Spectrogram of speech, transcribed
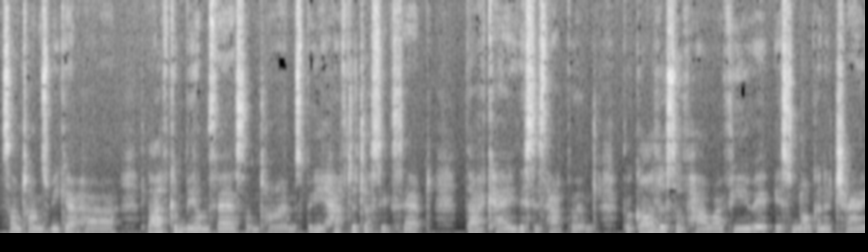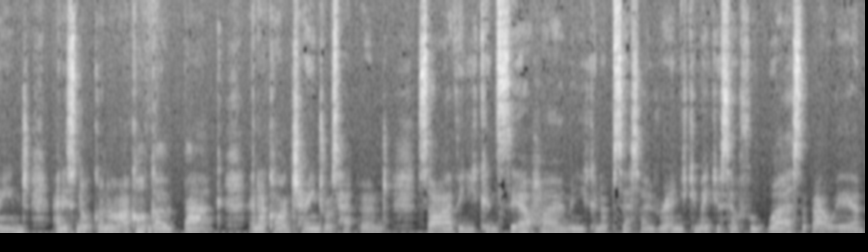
sometimes we get hurt. Life can be unfair sometimes, but you have to just accept that, okay, this has happened. Regardless of how I view it, it's not going to change and it's not going to, I can't go back and I can't change what's happened. So either you can sit at home and you can obsess over it and you can make yourself feel worse about it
